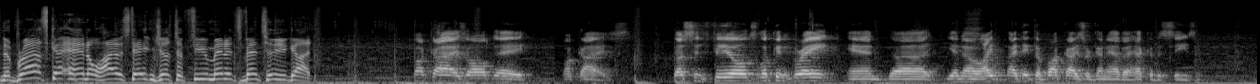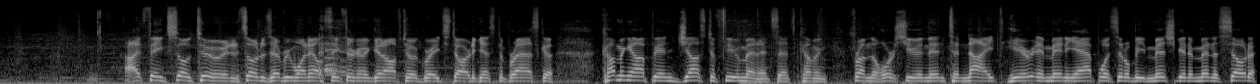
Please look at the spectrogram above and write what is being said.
Nebraska and Ohio State in just a few minutes. Vince, who you got? Buckeyes all day. Buckeyes. Justin Fields looking great, and uh, you know I, I think the Buckeyes are going to have a heck of a season. I think so too, and so does everyone else. think they're going to get off to a great start against Nebraska. Coming up in just a few minutes, that's coming from the Horseshoe, and then tonight here in Minneapolis, it'll be Michigan and Minnesota.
